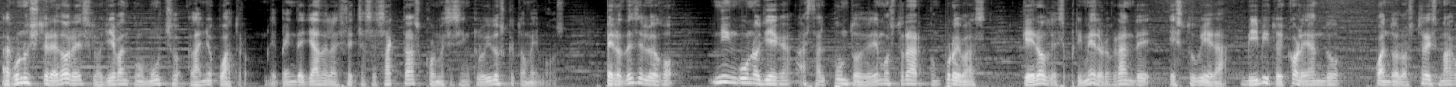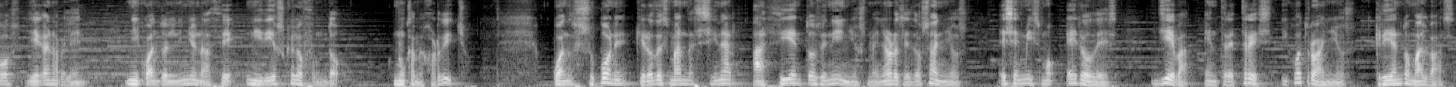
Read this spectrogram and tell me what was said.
Algunos historiadores lo llevan como mucho al año 4, depende ya de las fechas exactas con meses incluidos que tomemos, pero desde luego ninguno llega hasta el punto de demostrar con pruebas que Herodes I el Grande estuviera vivito y coleando cuando los tres magos llegan a Belén, ni cuando el niño nace, ni Dios que lo fundó, nunca mejor dicho. Cuando se supone que Herodes manda asesinar a cientos de niños menores de dos años, ese mismo Herodes lleva entre 3 y 4 años criando malvas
